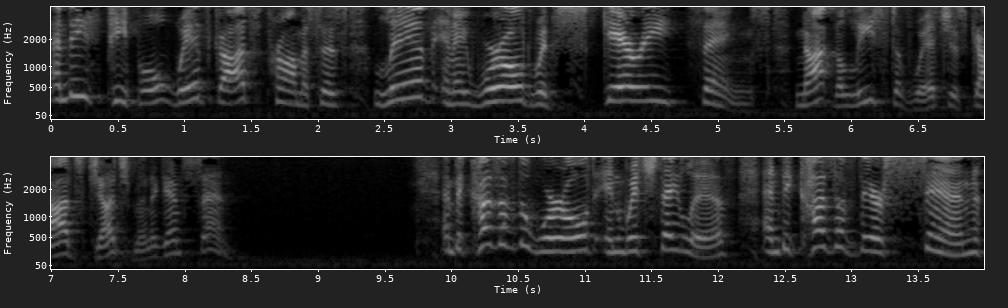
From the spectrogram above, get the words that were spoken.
And these people, with God's promises, live in a world with scary things, not the least of which is God's judgment against sin. And because of the world in which they live, and because of their sin,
